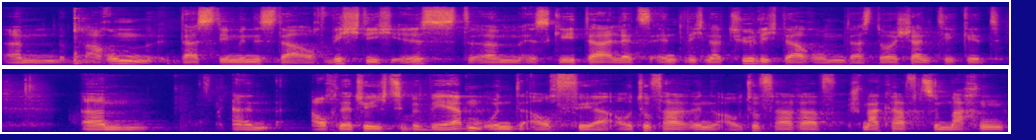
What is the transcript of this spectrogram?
ähm, warum das dem Minister auch wichtig ist. Ähm, es geht da letztendlich natürlich darum, das Deutschlandticket ähm, ähm, auch natürlich zu bewerben und auch für Autofahrerinnen und Autofahrer schmackhaft zu machen.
